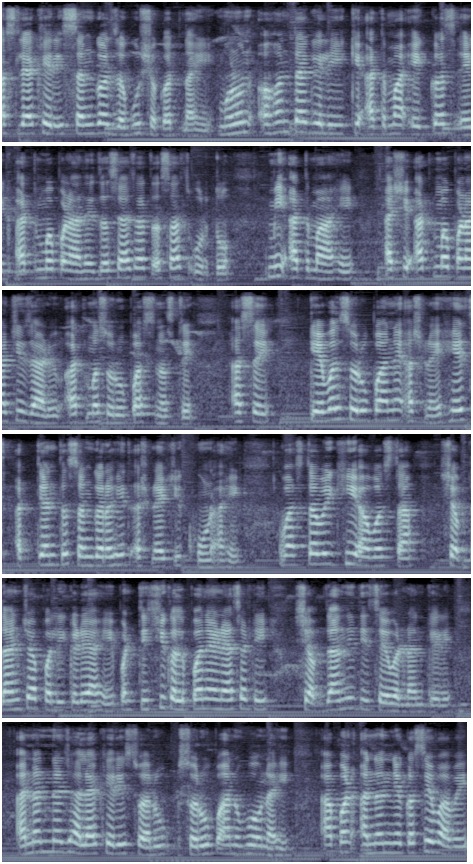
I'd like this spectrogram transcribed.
असल्याखेरीज संग जगू शकत नाही. म्हणून अहंता गेली की आत्मा एकच एक आत्मपणाने जसाचा तसाच उरतो. मी आत्मा आहे अशी आत्मपणाची जाणीव आत्मस्वरूपास नसते. असे केवळ स्वरूपाने असणे हेच अत्यंत संगरहित असण्याची खूण आहे. वास्तविक ही अवस्था शब्दांच्या पलीकडे आहे पण तिची कल्पना येण्यासाठी शब्दांनी तिचे वर्णन केले. अनन्य झाल्याखेरीज स्वरूप स्वरूपानुभव नाही. आपण अनन्य कसे व्हावे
